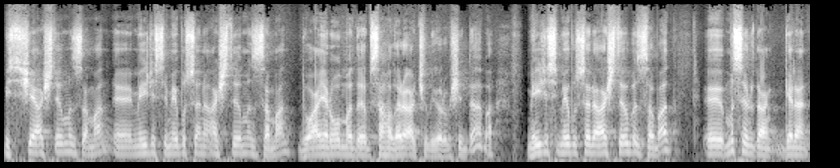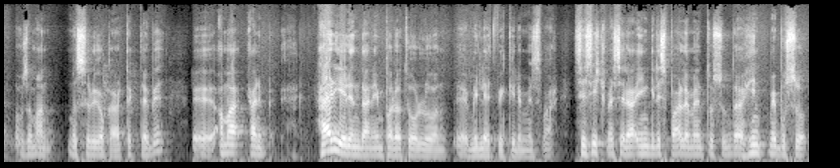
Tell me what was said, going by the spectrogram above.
biz şey açtığımız zaman, e, meclisi mebusanı açtığımız zaman, duayer olmadığım sahalara açılıyorum şimdi ama meclisi mebusanı açtığımız zaman e, Mısır'dan gelen, o zaman Mısır yok artık tabi ama yani her yerinden imparatorluğun e, milletvekilimiz var. Siz hiç mesela İngiliz parlamentosunda Hint mebusu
